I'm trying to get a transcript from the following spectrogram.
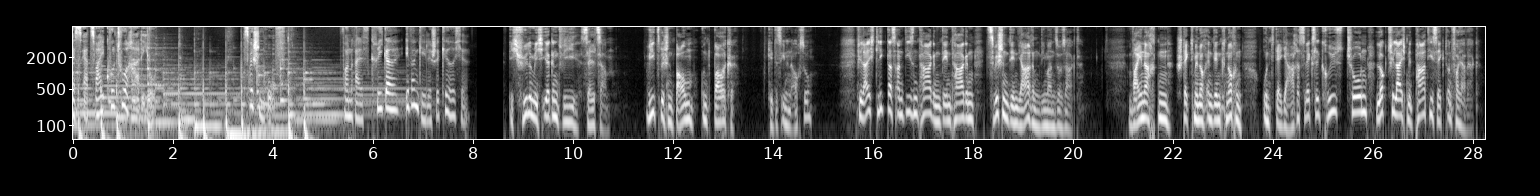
SR2 Kulturradio. Zwischenruf. Von Ralf Krieger, Evangelische Kirche. Ich fühle mich irgendwie seltsam. Wie zwischen Baum und Borke. Geht es Ihnen auch so? Vielleicht liegt das an diesen Tagen, den Tagen zwischen den Jahren, wie man so sagt. Weihnachten steckt mir noch in den Knochen und der Jahreswechsel grüßt schon, lockt vielleicht mit Party, Sekt und Feuerwerk.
